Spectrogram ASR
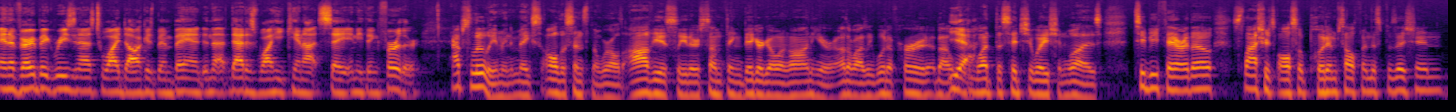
and a very big reason as to why Doc has been banned, and that that is why he cannot say anything further. Absolutely. I mean, it makes all the sense in the world. Obviously, there's something bigger going on here. Otherwise, we would have heard about Yeah. what the situation was. To be fair, though, Slasher's also put himself in this position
